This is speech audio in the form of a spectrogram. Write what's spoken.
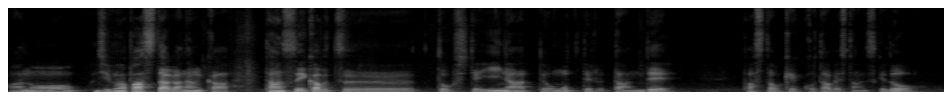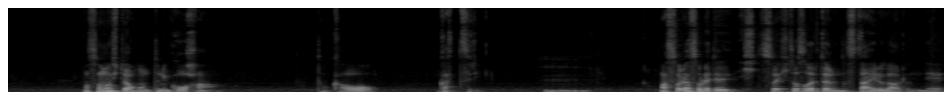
あの自分はパスタがなんか炭水化物としていいなって思ってるたんでパスタを結構食べてたんですけどまあその人は本当にご飯とかをがっつり。ーうんまあそれはそれで人人それぞれのスタイルがあるんで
